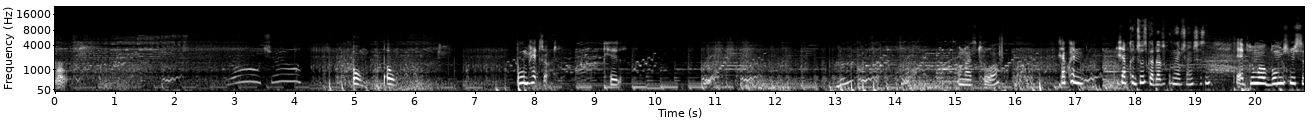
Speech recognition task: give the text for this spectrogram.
Wow. Boom, boom. Boom, Headshot. Kill. Und nice Tor. Ich habe keinen, ich habe keinen Schuss gehabt, trotzdem habe ich angeschossen. Der Primo bumst mich so,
